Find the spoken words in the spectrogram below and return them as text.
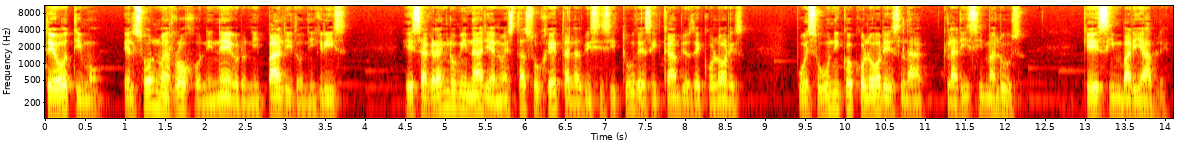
Teótimo, el sol no es rojo, ni negro, ni pálido, ni gris. Esa gran luminaria no está sujeta a las vicisitudes y cambios de colores, pues su único color es la clarísima luz, que es invariable.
